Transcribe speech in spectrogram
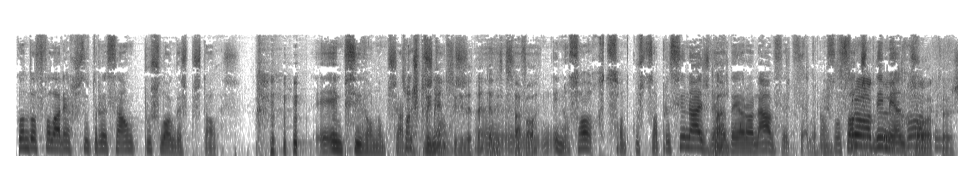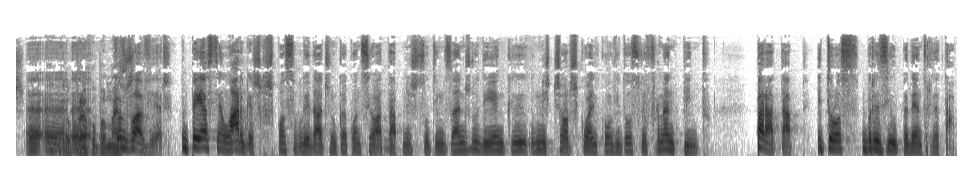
quando ouço falar em reestruturação, puxo logo das pistolas. É impossível não puxar São das despedimentos, pistolas. evidentemente, é disso que se está a falar. E não só redução de custos operacionais, venda de aeronaves, etc. Não são só despedimentos. Rotas. Eu preocupo mais. Vamos lá ver. O PS tem largas responsabilidades no que aconteceu à TAP nestes últimos anos, no dia em que o ministro Jorge Coelho convidou o Sr. Fernando Pinto para a TAP e trouxe o Brasil para dentro da TAP.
